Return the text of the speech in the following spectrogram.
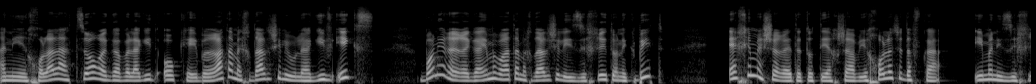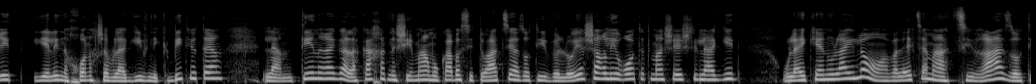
אני יכולה לעצור רגע ולהגיד, אוקיי, ברירת המחדל שלי הוא להגיב X, בוא נראה רגע, אם ברירת המחדל שלי היא זכרית או נקבית, איך היא משרתת אותי עכשיו? יכול להיות שדווקא אם אני זכרית, יהיה לי נכון עכשיו להגיב נקבית יותר, להמתין רגע, לקחת נשימה עמוקה בסיטואציה הזאת ולא ישר לראות את מה שיש לי להגיד? אולי כן, אולי לא, אבל עצם העצירה הזאת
